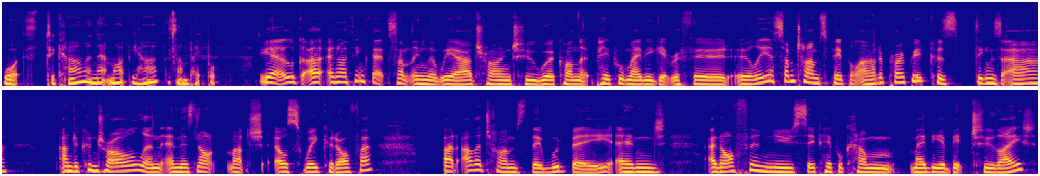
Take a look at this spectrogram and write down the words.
what's to come, and that might be hard for some people. Yeah, look, uh, and I think that's something that we are trying to work on. That people maybe get referred earlier. Sometimes people aren't appropriate because things are under control, and and there's not much else we could offer but other times there would be, and and often you see people come maybe a bit too late.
